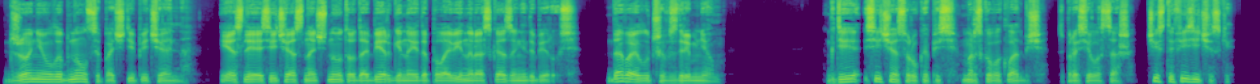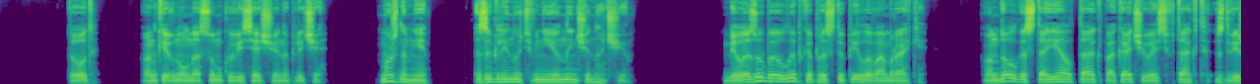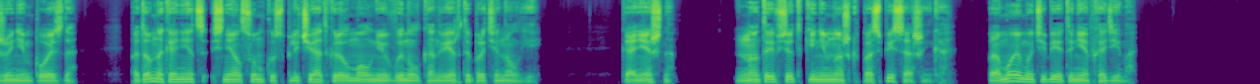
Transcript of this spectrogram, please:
Джонни улыбнулся почти печально. Если я сейчас начну, то до Бергена и до половины рассказа не доберусь. Давай лучше вздремнем. «Где сейчас рукопись морского кладбища?» — спросила Саша. «Чисто физически». «Тут». Он кивнул на сумку, висящую на плече. «Можно мне заглянуть в нее нынче ночью?» Белозубая улыбка проступила во мраке. Он долго стоял так, покачиваясь в такт с движением поезда. Потом, наконец, снял сумку с плеча, открыл молнию, вынул конверт и протянул ей. «Конечно. Но ты все-таки немножко поспи, Сашенька. По-моему, тебе это необходимо».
